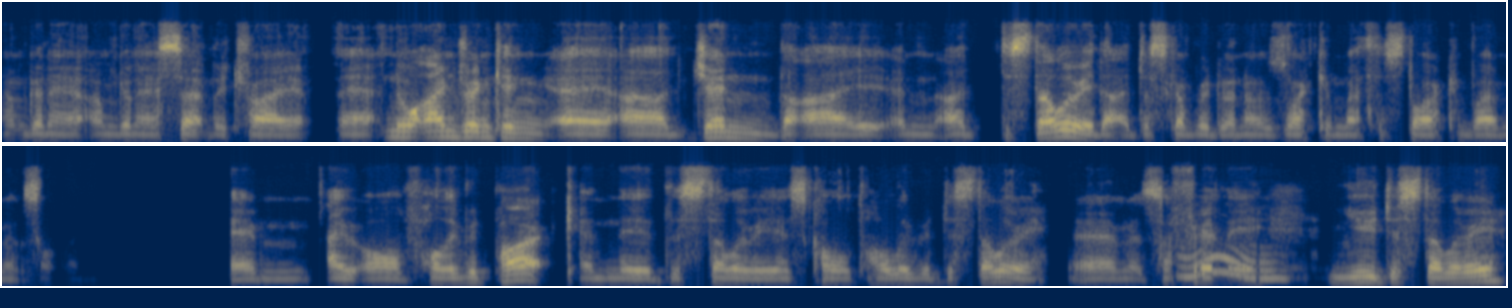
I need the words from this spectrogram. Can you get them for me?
I'm, I'm gonna I'm gonna certainly try it. Uh, no, I'm drinking uh, a gin that I and a distillery that I discovered when I was working with historic environments um, out of Holyrood Park, and the distillery is called Holyrood Distillery. Um, it's a fairly oh. new distillery.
